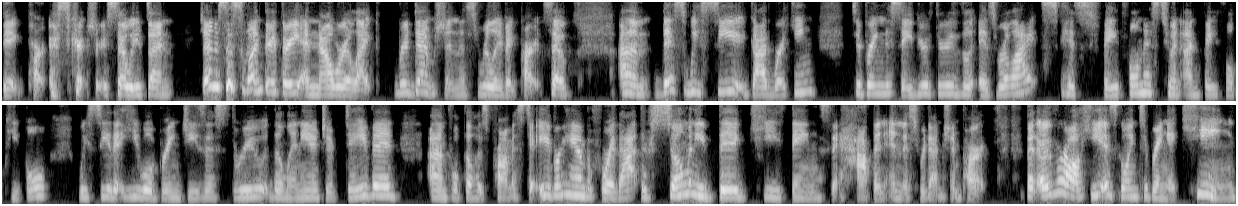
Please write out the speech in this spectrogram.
big part of scripture. So we've done Genesis 1 through 3, and now we're like redemption, this really big part. So, um, this we see God working to bring the Savior through the Israelites, his faithfulness to an unfaithful people. We see that he will bring Jesus through the lineage of David, um, fulfill his promise to Abraham. Before that, there's so many big key things that happen in this redemption part. But overall, he is going to bring a king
